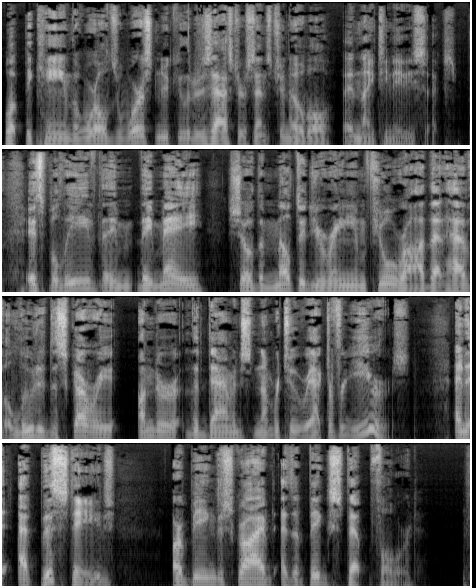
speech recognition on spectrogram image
what became the world's worst nuclear disaster since Chernobyl in 1986. It's believed they, they may show the melted uranium fuel rod that have eluded discovery under the damaged number two reactor for years. And at this stage are being described as a big step forward.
